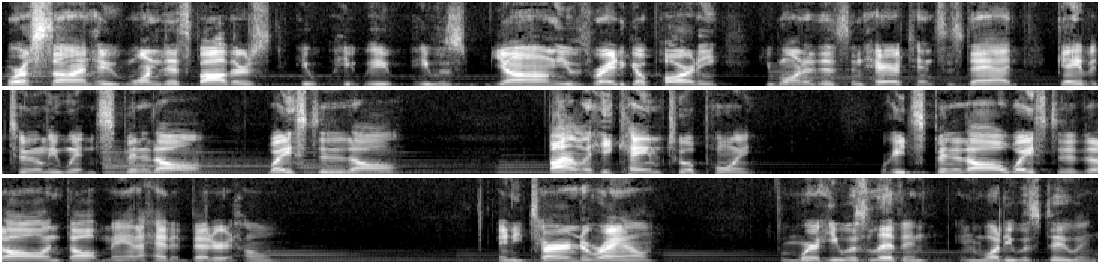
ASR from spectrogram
Where a son who wanted his father's, he, he, he, he was young, he was ready to go party, he wanted his inheritance. His dad gave it to him. He went and spent it all, wasted it all. Finally, he came to a point where he'd spent it all, wasted it all, and thought, man, I had it better at home and he turned around from where he was living and what he was doing,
